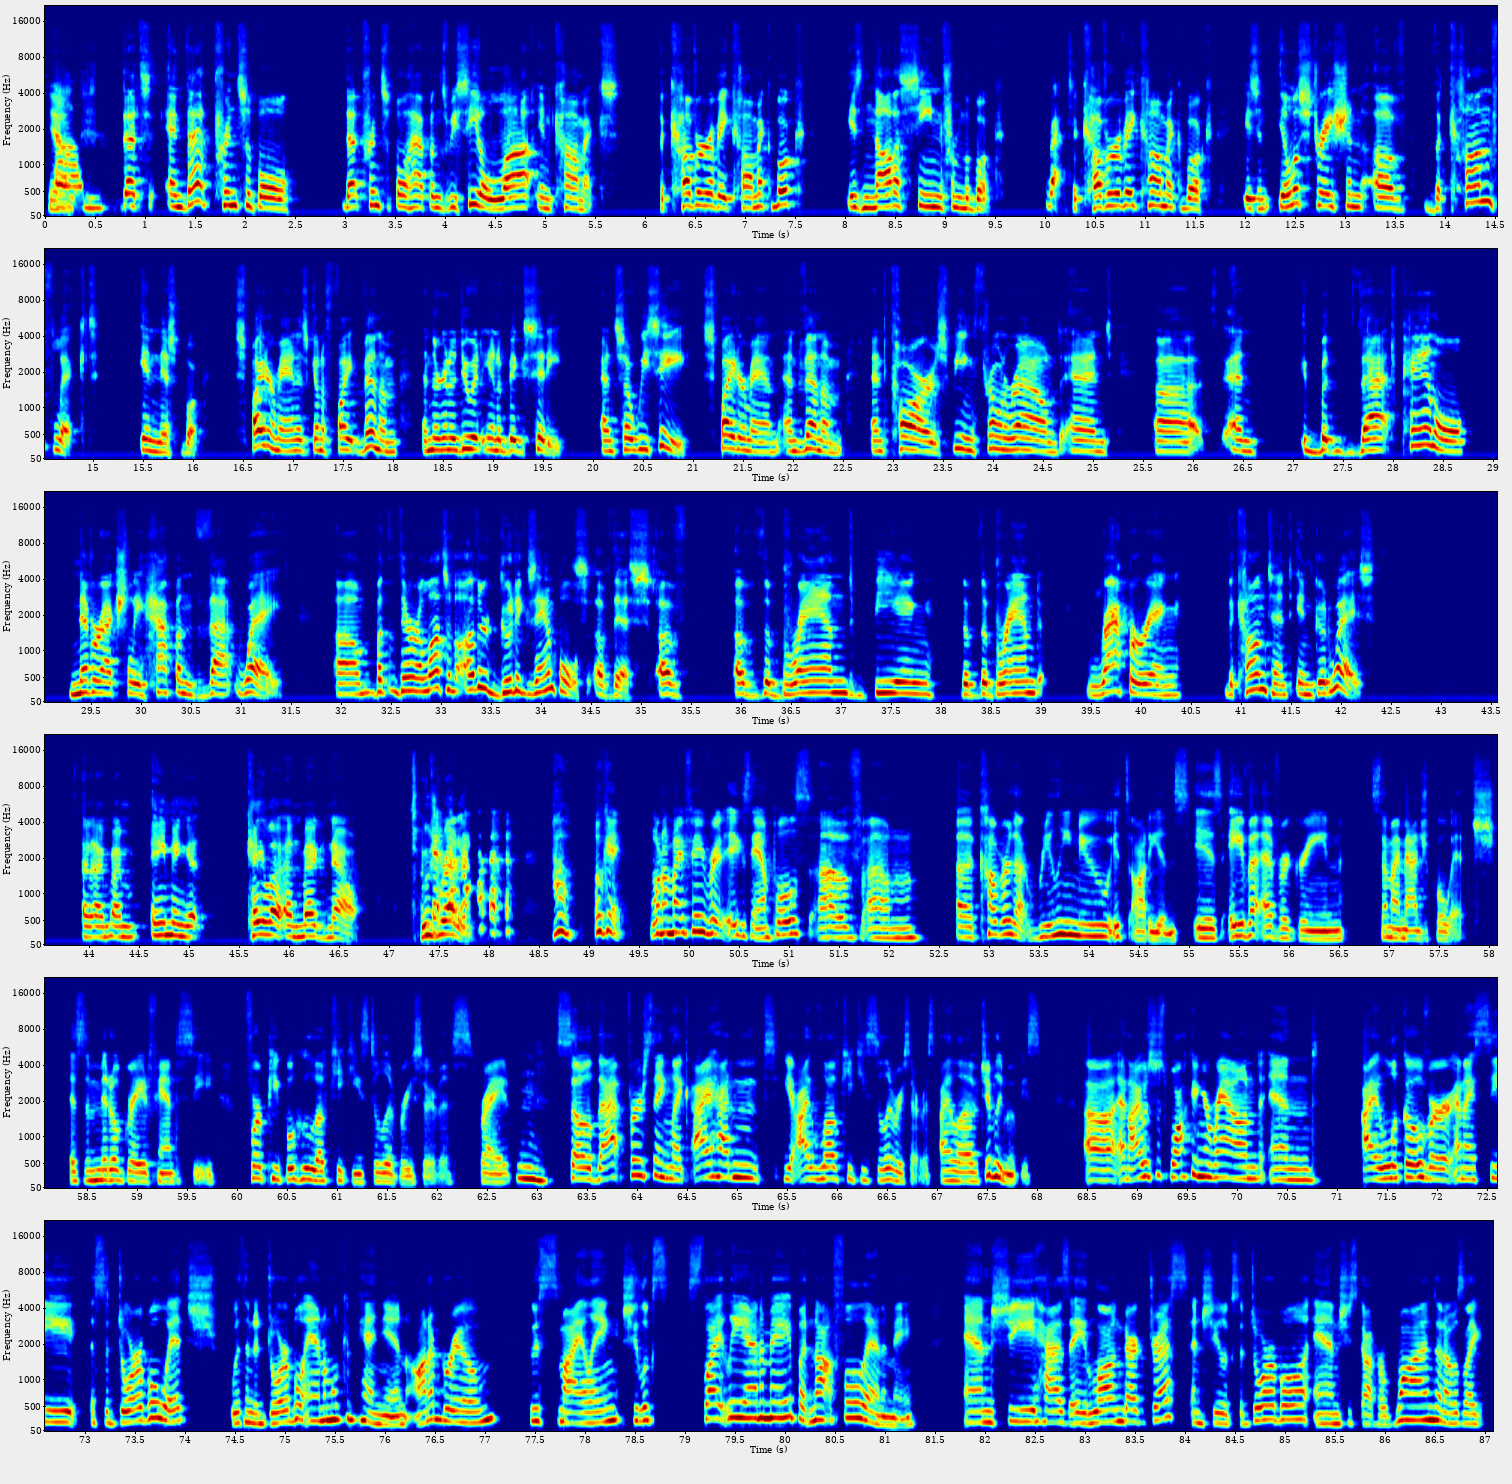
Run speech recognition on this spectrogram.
Yeah, um, that's and that principle. That principle happens. We see it a lot in comics the cover of a comic book is not a scene from the book. Right. The cover of a comic book is an illustration of the conflict in this book. Spider Man is going to fight Venom, and they're going to do it in a big city. And so we see Spider Man and Venom and cars being thrown around, and uh, and but that panel never actually happened that way. Um, but there are lots of other good examples of this of of the brand being the, the brand wrappering the content in good ways. And I'm, I'm aiming at Kaela and Meg now. Who's ready? oh, okay. One of my favorite examples of um, a cover that really knew its audience is Eva Evergreen, Semi Magical Witch. It's a middle grade fantasy for people who love Kiki's delivery service, right? Mm. So that first thing, like I hadn't, yeah, I love Kiki's delivery service. I love Ghibli movies. Uh, and I was just walking around and I look over and I see this adorable witch with an adorable animal companion on a broom who's smiling. She looks slightly anime, but not full anime. And she has a long dark dress and she looks adorable and she's got her wand. And I was like,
